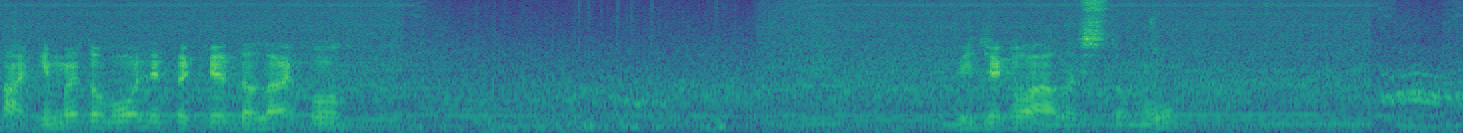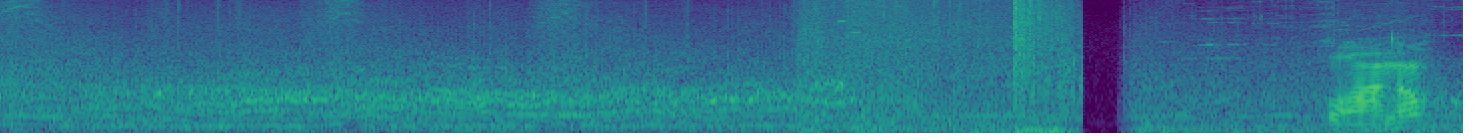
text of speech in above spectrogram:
Так, і ми доволі таки далеко відірвались тому. Погано.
